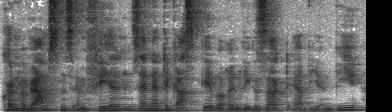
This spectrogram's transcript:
Können wir wärmstens empfehlen. Sehr nette Gastgeberin, wie gesagt, Airbnb.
